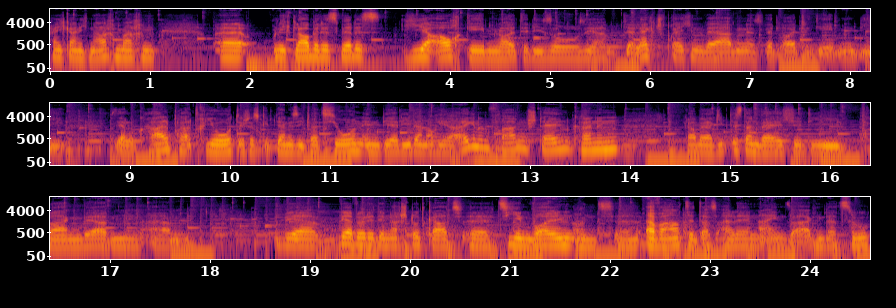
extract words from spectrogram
kann ich gar nicht nachmachen. Äh, und ich glaube, das wird es hier auch geben, Leute, die so sehr Dialekt sprechen werden. Es wird Leute geben, die sehr lokalpatriotisch. Es gibt ja eine Situation, in der die dann auch ihre eigenen Fragen stellen können. Ich glaube, da gibt es dann welche, die fragen werden, ähm, wer, wer würde denn nach Stuttgart äh, ziehen wollen und äh, erwartet, dass alle Nein sagen dazu.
